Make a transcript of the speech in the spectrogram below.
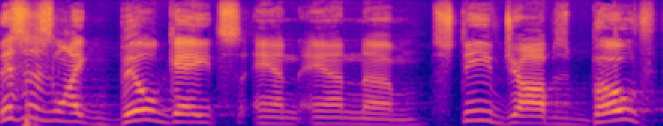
This is like Bill Gates and, and um, Steve Jobs both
